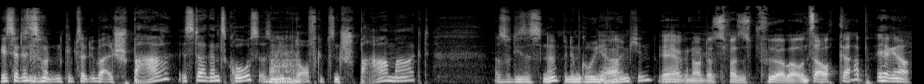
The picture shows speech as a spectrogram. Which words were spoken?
Gehst halt in so, gibt's halt überall Spar, ist da ganz groß. Also in jedem Dorf gibt's einen Sparmarkt. Also dieses, ne, mit dem grünen Ja. Räumchen. ja, ja, genau. Das, was es früher bei uns auch gab. Ja, genau. Und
